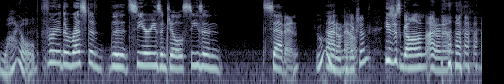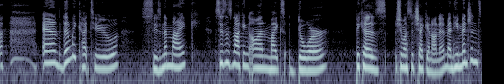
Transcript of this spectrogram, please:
wild For the rest of the series until season seven. Ooh, I don't know. prediction He's just gone. I don't know. and then we cut to Susan and Mike. Susan's knocking on Mike's door because she wants to check in on him, and he mentions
